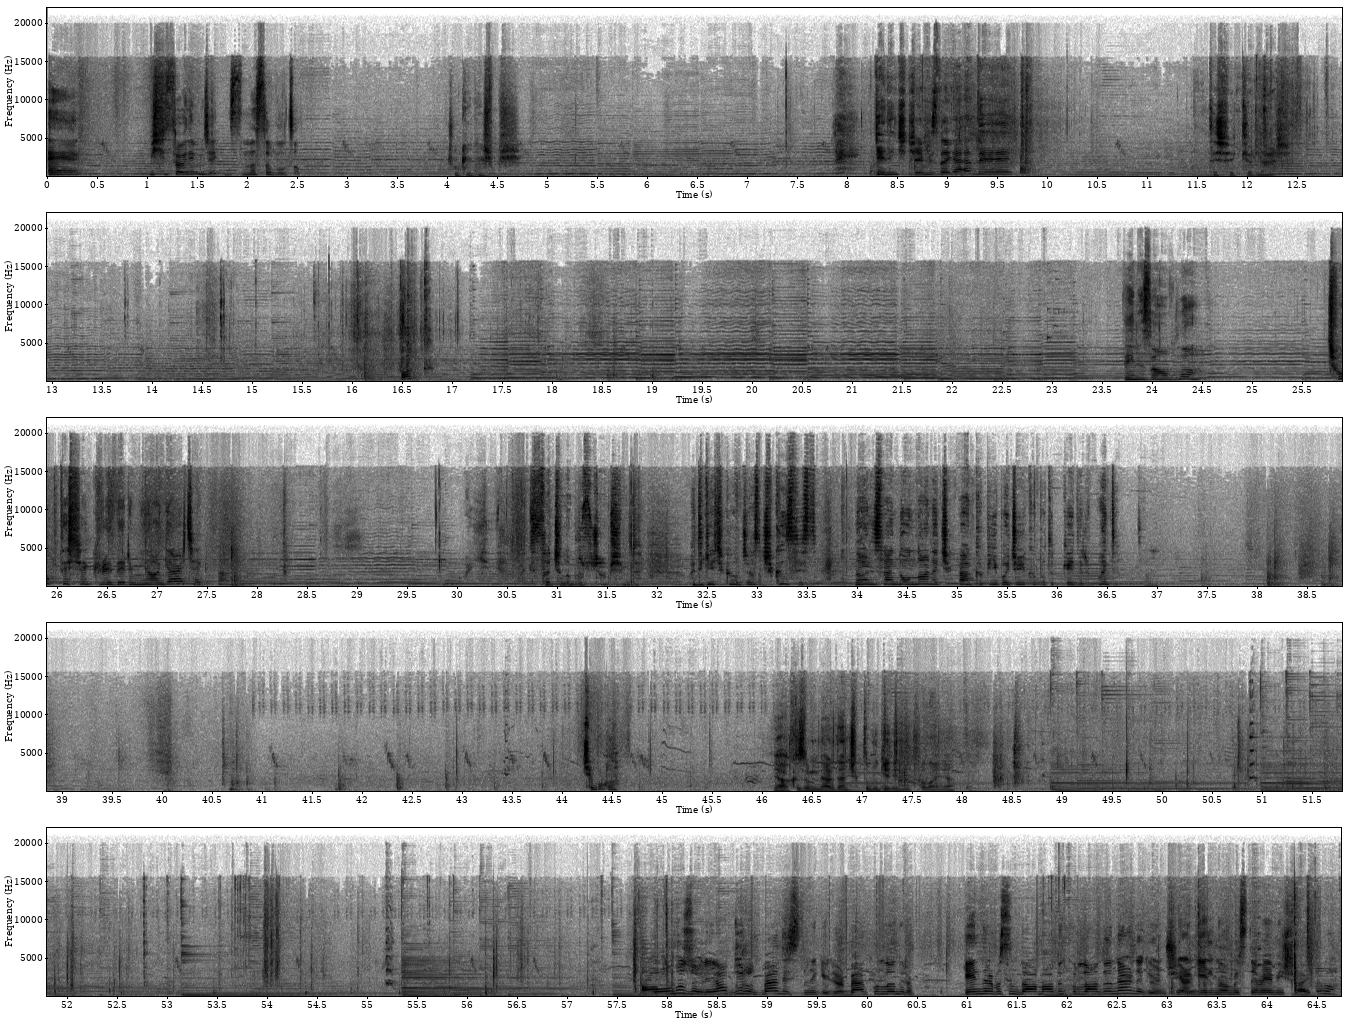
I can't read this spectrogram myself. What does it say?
Ee, bir şey söylemeyecek misin? Nasıl buldun? Çok yakışmış. Gelin çiçeğimiz de geldi. Teşekkürler. Bak. Deniz abla. Çok teşekkür ederim ya gerçekten. Ay, hadi saçını bozacağım şimdi. Hadi geç kalacağız. Çıkın siz. Narin sen de onlarla çık. Ben kapıyı bacayı kapatıp gelirim. Hadi. Tamam. Çabuk ol. Ya kızım nereden çıktı bu gelinlik falan ya? Durun. Ben de sizinle geliyorum. Ben kullanırım. Gelin arabasını damadın kullandığı nerede görmüş? Yani gelin arabası demeye bir şahit ama.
